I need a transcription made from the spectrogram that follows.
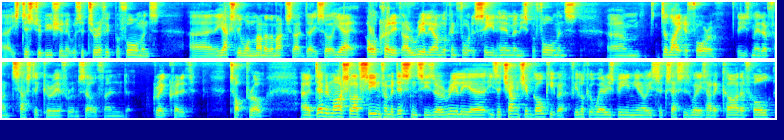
uh, his distribution. It was a terrific performance. Uh, and he actually won man of the match that day. So, yeah, all credit. I really am looking forward to seeing him and his performance. Um, delighted for him. He's made a fantastic career for himself and great credit. Top pro. Uh, David Marshall, I've seen from a distance. He's a really uh, he's a championship goalkeeper. If you look at where he's been, you know his successes where he's had at Cardiff, Hull,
